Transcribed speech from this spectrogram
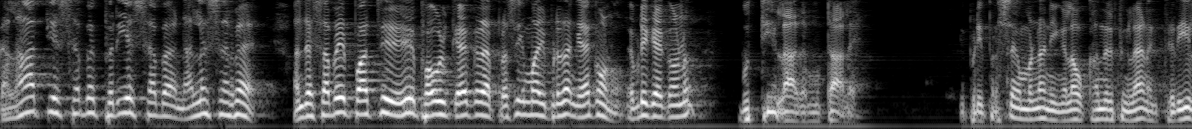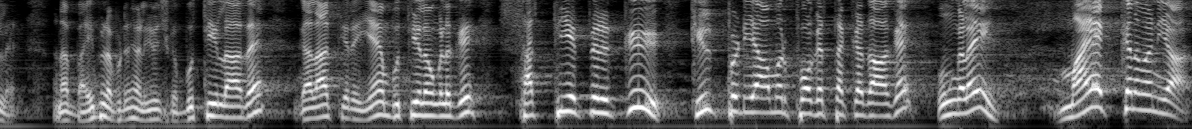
கலாத்திய சபை பெரிய சபை நல்ல சபை. அந்த சபையை பார்த்து பவுல் கேட்குற பிரசங்கமாக இப்படி தான் கேட்கணும். எப்படி கேட்கணும்? புத்தி இல்லாத முட்டாளே. இப்படி பிரசங்கம் பண்ணால் நீங்களாம் உட்காந்துருப்பீங்களா எனக்கு தெரியல. ஆனால் பைபிள் அப்படி தான் எழுதி வச்சுக்க. புத்தி இல்லாத கலாத்திரை ஏன் புத்தி இல்லை உங்களுக்கு? சத்தியத்திற்கு கீழ்ப்படியாமற் போகத்தக்கதாக உங்களை மயக்கனவன் யார்?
